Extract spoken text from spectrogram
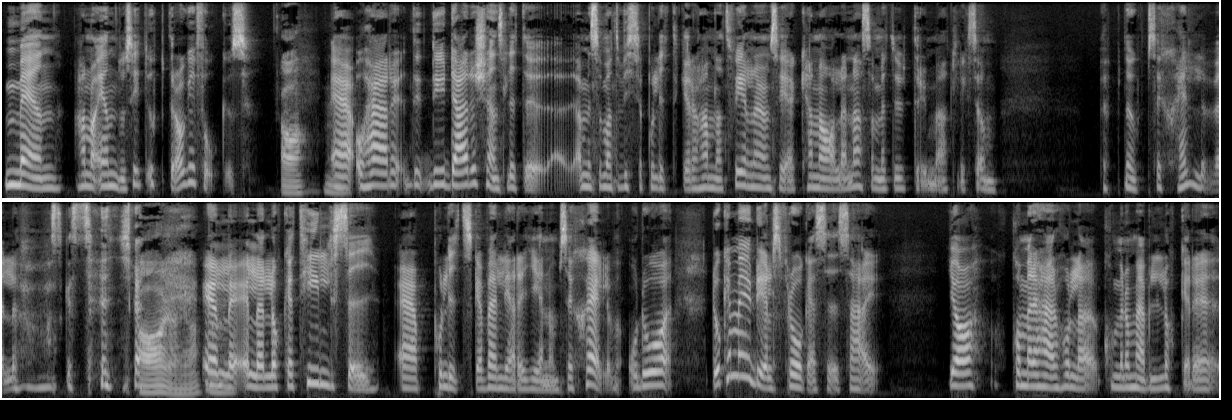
men han har ändå sitt uppdrag i fokus. ja. Eh, och här, det, det är där det känns lite ja, som att vissa politiker har hamnat fel när de ser kanalerna som ett utrymme att liksom öppna upp sig själv, eller vad man ska säga. Ja, ja, ja. Eller, eller locka till sig eh, politiska väljare genom sig själv. Och då, då kan man ju dels fråga sig så här, ja, kommer, det här hålla, kommer de här bli lockade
